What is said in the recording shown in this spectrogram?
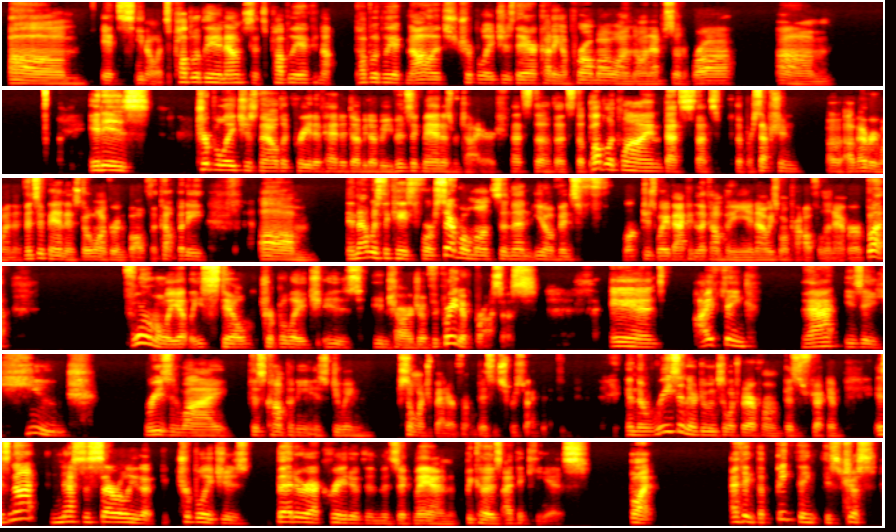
Um, it's you know, it's publicly announced, it's publicly publicly acknowledged. Triple H is there cutting a promo on on episode of Raw. Um, it is Triple H is now the creative head of WWE. Vince McMahon is retired. That's the that's the public line. That's that's the perception of, of everyone that Vince McMahon is no longer involved with the company. Um, and that was the case for several months. And then you know Vince worked his way back into the company, and now he's more powerful than ever. But formally, at least, still Triple H is in charge of the creative process, and I think that is a huge reason why this company is doing so much better from a business perspective. And the reason they're doing so much better from a business perspective is not necessarily that Triple H is better at creative than Vince McMahon, because I think he is. But I think the big thing is just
